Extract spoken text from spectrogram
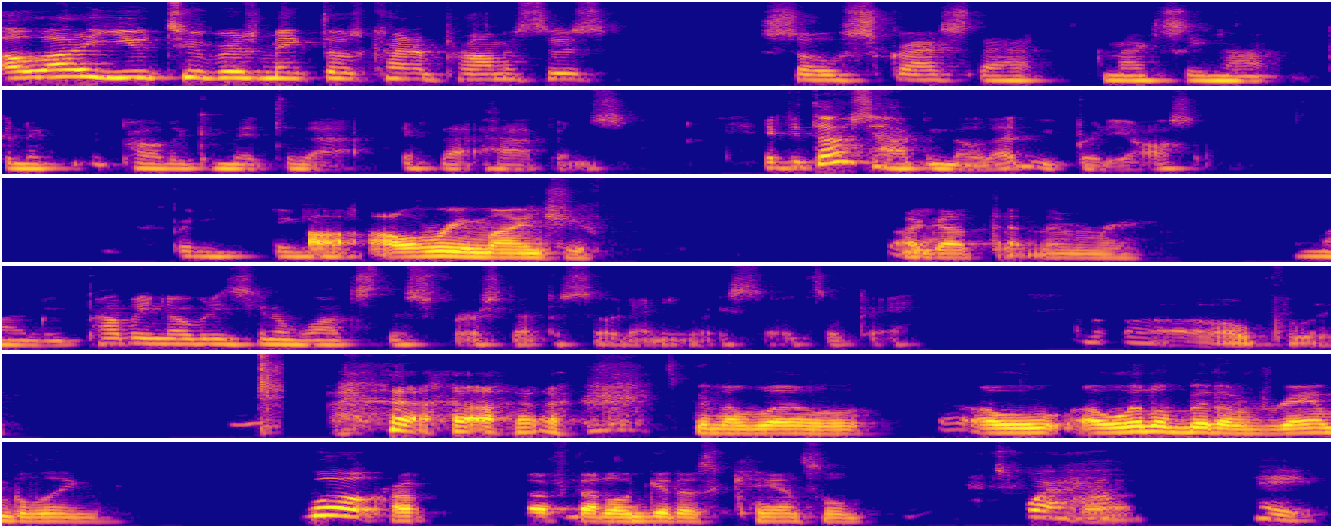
a lot of YouTubers make those kind of promises. So scratch that. I'm actually not gonna probably commit to that if that happens. If it does happen though, that'd be pretty awesome. Pretty big. I'll, I'll remind you. I Yeah. got that memory. remind me. Probably nobody's gonna watch this first episode anyway, so it's okay. Uh, hopefully. it's been a little, a, a little bit of rambling Well, stuff that'll get us canceled. that's what. Uh, hey,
